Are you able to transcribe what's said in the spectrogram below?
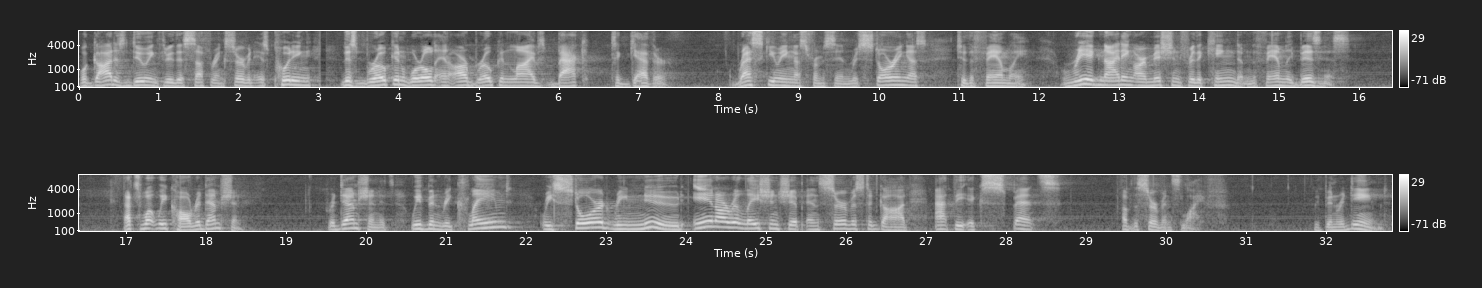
What God is doing through this suffering servant is putting this broken world and our broken lives back together, rescuing us from sin, restoring us to the family, reigniting our mission for the kingdom, the family business. That's what we call redemption. Redemption. It's, we've been reclaimed, restored, renewed in our relationship and service to God at the expense of the servant's life. We've been redeemed.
